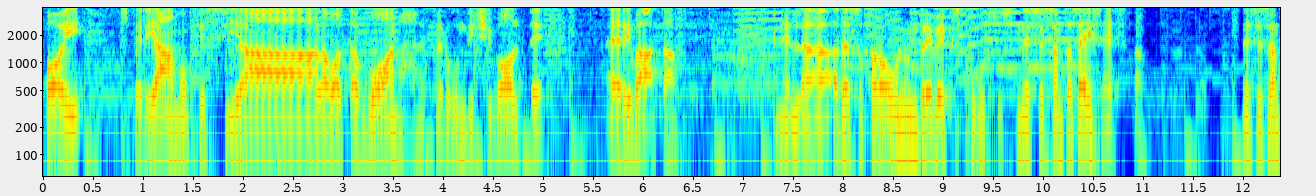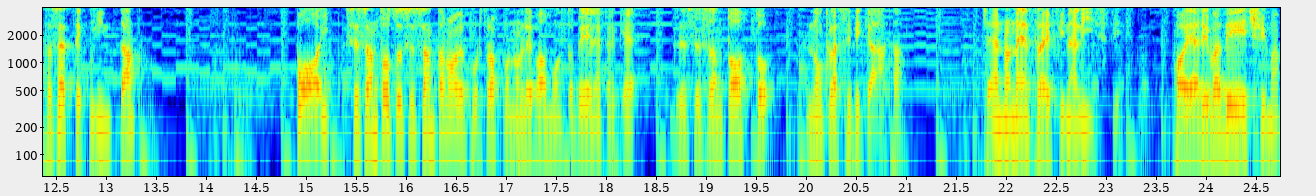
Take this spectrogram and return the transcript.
Poi speriamo che sia la volta buona, per 11 volte è arrivata. Nel, adesso farò un, breve excursus. Nel 66 sesta, nel 67 quinta, poi 68-69 purtroppo non le va molto bene perché nel 68 non classificata, cioè non è tra i finalisti. Poi arriva decima,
